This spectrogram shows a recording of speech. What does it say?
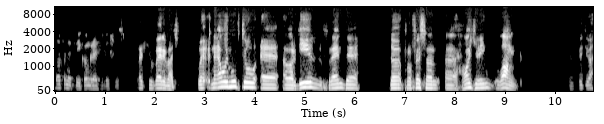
Definitely, congratulations. Thank you very much. Well, now we move to uh, our dear friend, uh, the Professor uh, Hongling Wang. Video,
